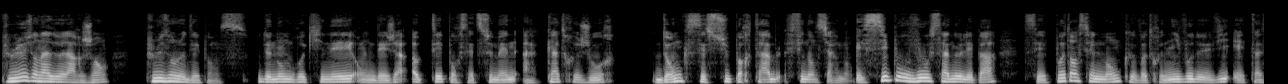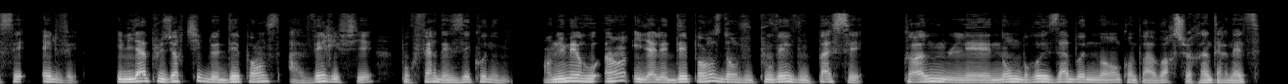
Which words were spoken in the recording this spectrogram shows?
Plus on a de l'argent, plus on le dépense. De nombreux kinés ont déjà opté pour cette semaine à quatre jours donc c'est supportable financièrement. Et si pour vous ça ne l'est pas, c'est potentiellement que votre niveau de vie est assez élevé. Il y a plusieurs types de dépenses à vérifier pour faire des économies. En numéro 1, il y a les dépenses dont vous pouvez vous passer, comme les nombreux abonnements qu'on peut avoir sur Internet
